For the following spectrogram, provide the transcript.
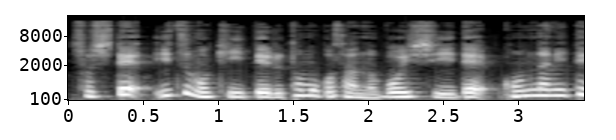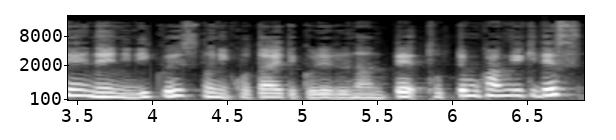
そして、いつも聞いているともこさんの Voicyで、こんなに丁寧にリクエストに答えてくれるなんて、とっても感激です。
